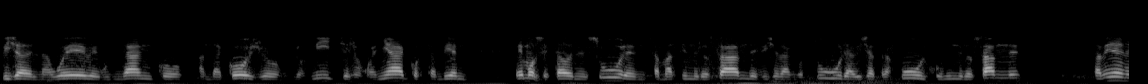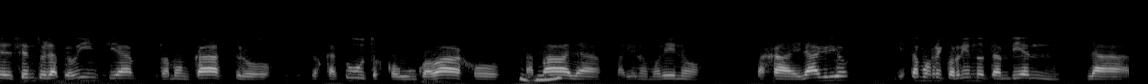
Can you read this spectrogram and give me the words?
Villa del Nahueve, Huinganco, Andacoyo, Los Miches, Los Guañacos. También hemos estado en el sur, en San Martín de los Andes, Villa La Angostura, Villa Traful, Junín de los Andes. También en el centro de la provincia, Ramón Castro, Los Catutos, Cobunco Abajo, Zapala, Mariano Moreno, Bajada del Agrio estamos recorriendo también la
